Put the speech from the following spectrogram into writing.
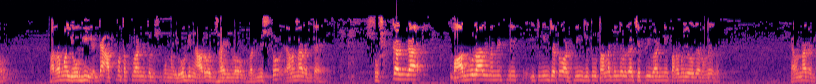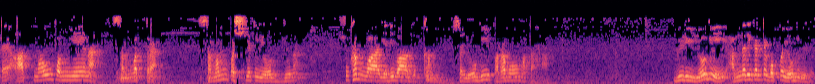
పరమయోగి అంటే ఆత్మతత్వాన్ని తెలుసుకున్న యోగిని ఆరో అధ్యాయంలో వర్ణిస్తూ ఏమన్నారంటే శుష్కంగా ఫార్ములాలన్నింటినీ ఇటు నుంచి అటు అటు నుంచి ఇటు తల్లకిందులుగా చెప్పి వాడిని పరమయోగి అనలేదు. ఏమన్నారంటే ఆత్మౌపమ్యేన సర్వత్ర సమం పశ్యతి యోగ్యున సుఖం వా యది వా దుఃఖం స యోగి పరమో మత. వీడి యోగి అందరికంటే గొప్ప యోగి వీడు.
